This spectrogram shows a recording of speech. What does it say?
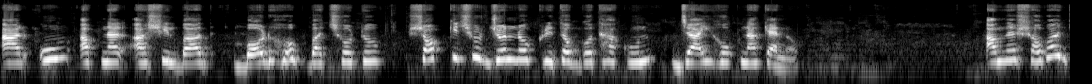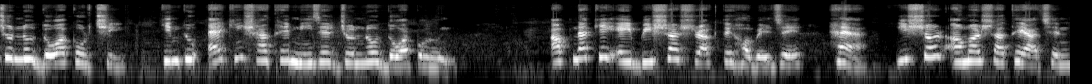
আর উম আপনার আশীর্বাদ, বড় হোক বা ছোট সব কিছুর জন্য কৃতজ্ঞ থাকুন, যাই হোক না কেন। আমরা সবার জন্য দোয়া করছি, কিন্তু একই সাথে নিজের জন্য দোয়া করুন। আপনাকে এই বিশ্বাস রাখতে হবে যে হ্যাঁ ঈশ্বর আমার সাথে আছেন,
